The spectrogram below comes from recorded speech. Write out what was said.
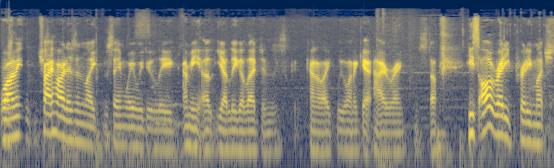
Well, I mean, try hard isn't like the same way we do League. I mean, uh, yeah, League of Legends is kind of like we want to get high rank and stuff. He's already pretty much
